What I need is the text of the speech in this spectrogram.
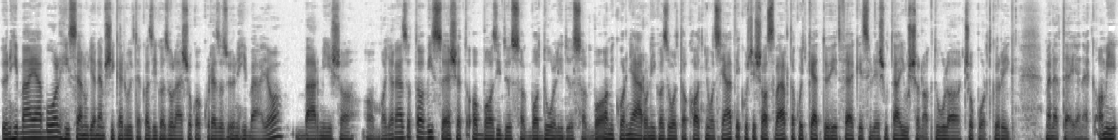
önhibájából, hiszen ugye nem sikerültek az igazolások, akkor ez az önhibája, bármi is a, a magyarázata, visszaesett abba az időszakba, a doll időszakba, amikor nyáron igazoltak 6-8 játékos, és azt vártak, hogy kettő hét felkészülés után jussanak túl a csoportkörig meneteljenek, ami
